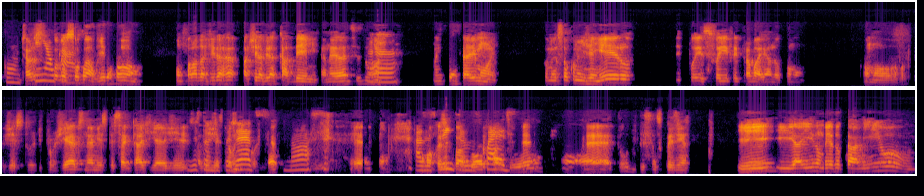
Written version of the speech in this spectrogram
Conte, Carlos quem é o começou Carlos? com a vida com, vamos falar da vida a partir da vida acadêmica, né? Antes do Uhum. não interfere muito. Começou como engenheiro, depois foi, foi trabalhando como como gestor de projetos, né? Minha especialidade é ge- Gestão fazer de gestão projetos? de projetos. Nossa, É, então, as uma coisa que eu adoro fazer. É, tudo essas coisinhas. E, e aí, no meio do caminho,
